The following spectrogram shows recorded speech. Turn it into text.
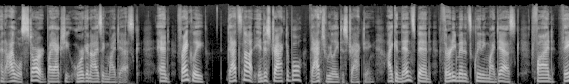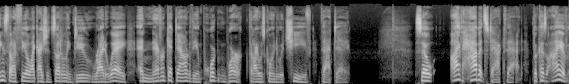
and I will start by actually organizing my desk. And frankly, that's not indistractable, that's really distracting. I can then spend 30 minutes cleaning my desk, find things that I feel like I should suddenly do right away, and never get down to the important work that I was going to achieve that day. So I've habit stacked that because I have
